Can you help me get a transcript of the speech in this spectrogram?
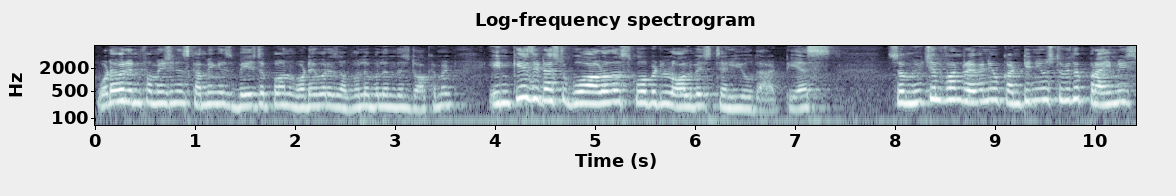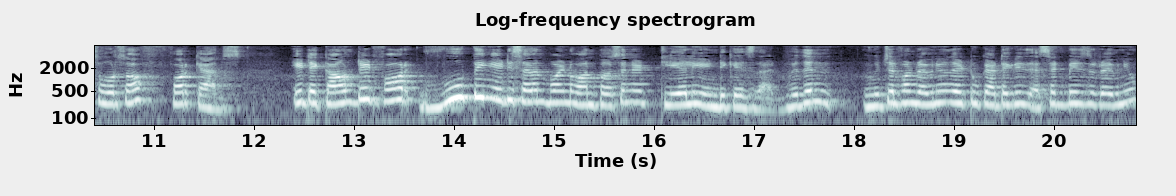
whatever information is coming is based upon whatever is available in this document in case it has to go out of the scope it will always tell you that yes so mutual fund revenue continues to be the primary source of for CAMS. It accounted for whooping 87.1%. It clearly indicates that within mutual fund revenue there are two categories: asset-based revenue,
